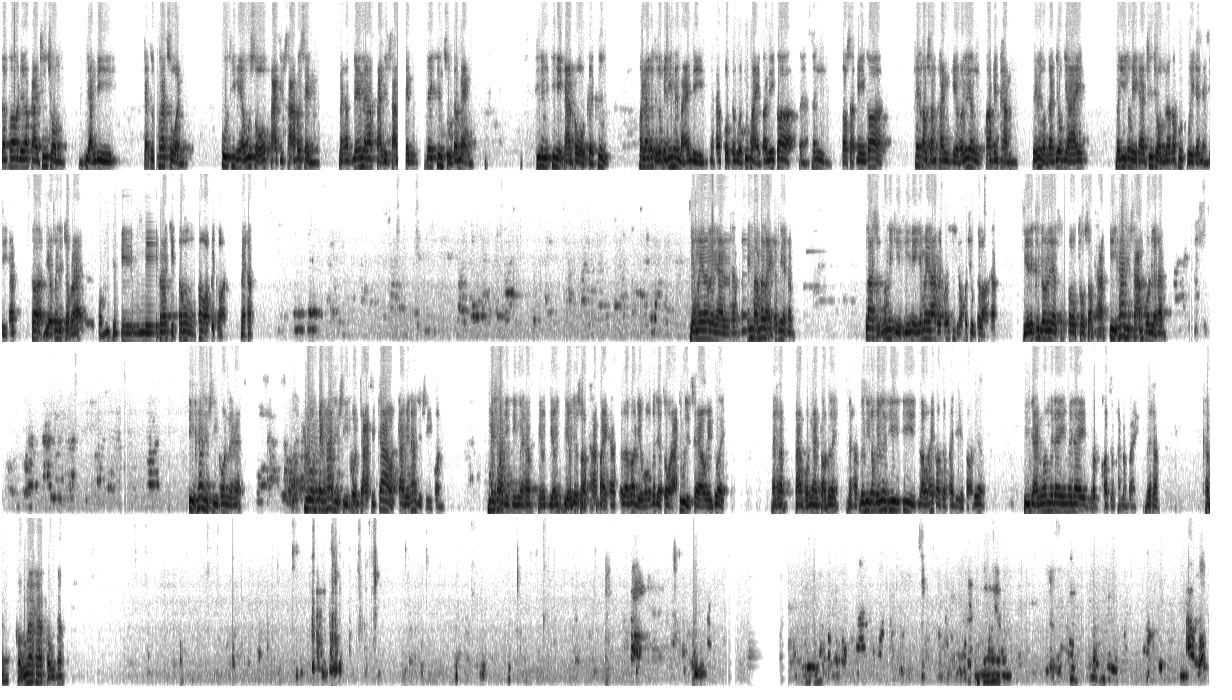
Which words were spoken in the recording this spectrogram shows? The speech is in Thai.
แล้วก็ได้รับการชื่นชมอย่างดีจากทุกภาคส่วน ผู้ที่มีอาวุโส 83เปอร์เซ็นตนะครับเน้นนะครับ 83เปอร์เซ็นได้ขึ้นสู่ตำแหน่ง ที่ที่มีการโปรโมทเกิดขึ้น เพราะนั้นก็ถือว่าเป็นนิมิตหมายอันดีนะครับกรมตำรวจยุคใหม่ตอนนี้ก็ท่านต่อศักเองก็ให้ความสำคัญเกี่ยวกับเรื่องความเป็นธรรมในเรื่องของการโยกย้าย เมื่อกี้ก็มีการชื่นชมแล้วก็พูดคุยกันอย่างดีครับ ก็เดี๋ยวก็จะจบแล้วผมจริงๆมีภารกิจต้องต้องออกไปก่อนนะครับ ยังไม่รับรายงานครับนี่มาเมื่อไหร่ครับเนี่ยครับ ล่าสุดเมื่อไม่กี่ทีนี่ยังไม่รับเลยเพราะที่ห้องประชุมตลอดครับ เดี๋ยวจะขึ้นรถเรือโทรโทรสอบถามอีห้าสิบสามคนเหรอครับอีห้าสิบสี่คนนะฮะรวมเป็นห้าสิบสี่คนจากสิบเก้ากลายเป็นห้าสิบสี่คน ไม่ทราบจริงๆเลยครับ เดี๋ยวเดี๋ยวเดี๋ยวจะสอบถามไปครับ แล้วก็เดี๋ยวผมก็จะโทรหาทูตอิสราเอลเองด้วยนะครับ ตามผลงานต่อด้วยนะครับ เรื่องนี้ก็เป็นเรื่องที่ที่เราให้ความสำคัญอยู่อย่างต่อเนื่องยืนยันว่าไม่ได้ไม่ได้ลดความสำคัญลงไปนะครับ ครับขอบคุณมากครับขอบคุณค ao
